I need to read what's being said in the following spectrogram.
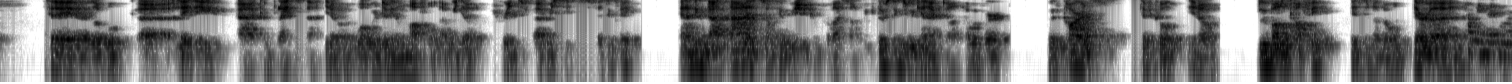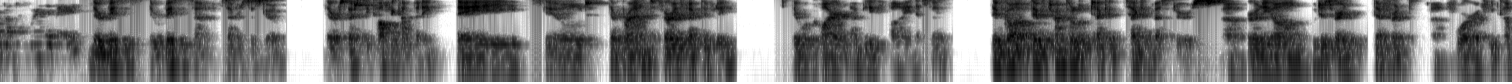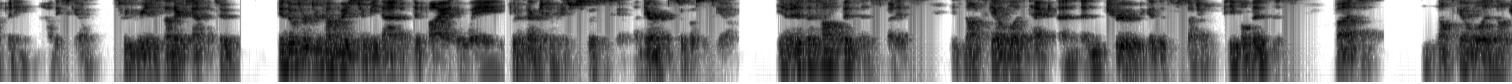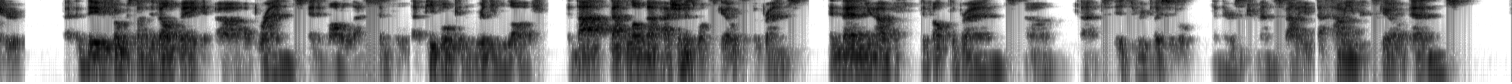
Today, a local uh, lady uh, complains that you know what we're doing is unlawful that we don't print uh, receipts physically. And I think that that is something we should compromise on. Those things we can act on. However, with cards, it's difficult. You know, Blue Bottle Coffee is another one. They're uh, Tell me a bit more about them. Where are they based? they're based in, they were based in San, San Francisco. They're a specialty coffee company. They scaled their brand very effectively. They were acquired, I believe, by Nestle. They've got they've attracted a lot of tech tech investors uh, early on, which is very different uh, for a food company how they scale. Sweetgreen is another example too. You know, those are two companies to me that have defied the way food and beverage companies are supposed to scale. That they're supposed to scale. You know, it is a tough business, but it's it's not scalable as tech, and, and true because it's such a people business. But not scalable is not true. They focused on developing uh, a brand and a model that is simple that people can really love, and that that love, that passion is what scales the brand. And then you have developed a brand um, that is replaceable, Then there is a tremendous value. That's how you can scale. And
